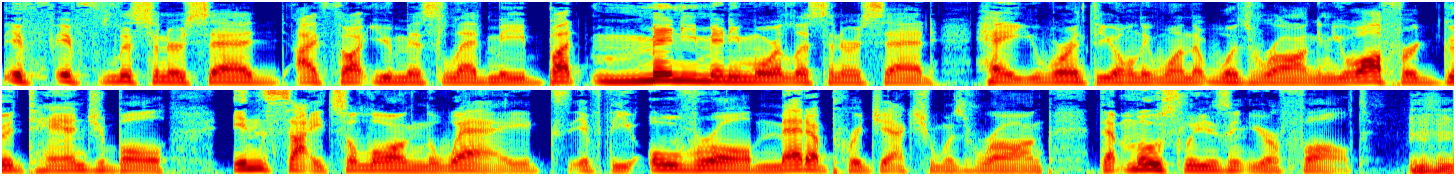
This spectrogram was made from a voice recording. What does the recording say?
if if listeners said I thought you misled me, but many many more listeners said, "Hey, you weren't the only one that was wrong and you offered good tangible insights along the way if the overall meta projection was wrong, that mostly isn't your fault." Mm-hmm.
